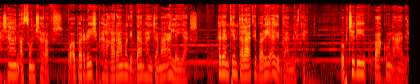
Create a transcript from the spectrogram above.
عشان أصون شرفش وأبريش بهالغرامة قدام هالجماعة اللياش هذا انتين طلعتي بريئة قدام الكل. وبكذي بكون عادل.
